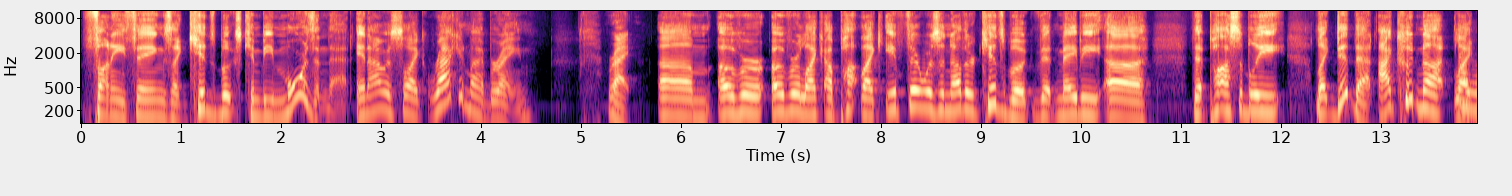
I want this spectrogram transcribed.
funny things. Like kids' books can be more than that. And I was like racking my brain Right. um, over over like a po- like if there was another kids book that maybe uh, that possibly like did that. I could not like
